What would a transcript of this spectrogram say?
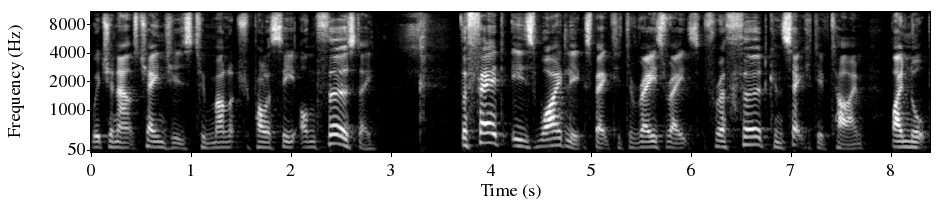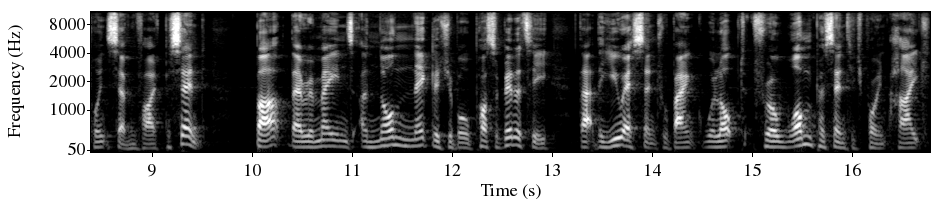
which announced changes to monetary policy on Thursday. The Fed is widely expected to raise rates for a third consecutive time by 0.75%, but there remains a non negligible possibility that the US central bank will opt for a 1 percentage point hike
